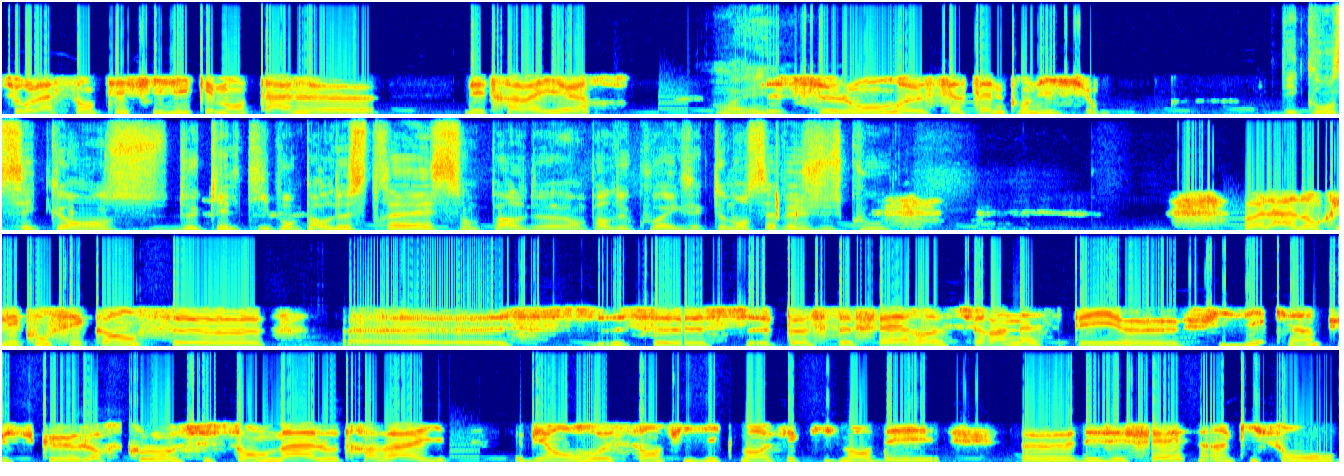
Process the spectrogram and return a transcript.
sur la santé physique et mentale des travailleurs selon certaines conditions. Des conséquences de quel type? On parle de stress On parle de, on parle de quoi exactement? Ça va jusqu'où? Voilà, donc les conséquences euh, euh, peuvent se faire sur un aspect euh, physique, hein, puisque lorsque l'on se sent mal au travail, eh bien on ressent physiquement effectivement des, des effets hein, qui sont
